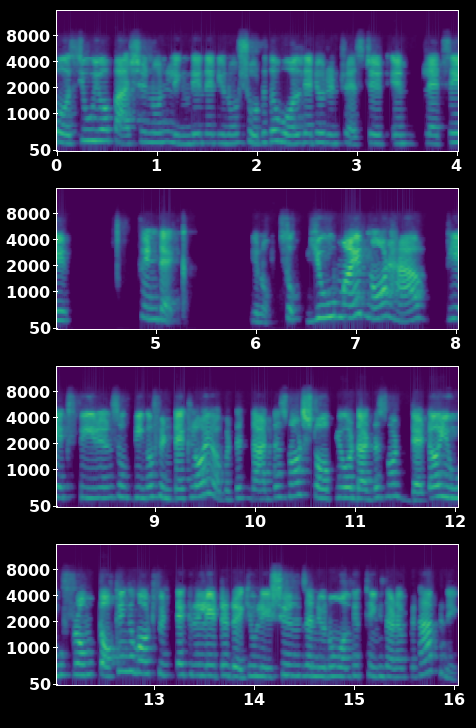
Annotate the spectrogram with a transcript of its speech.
pursue your passion on linkedin and you know show to the world that you're interested in let's say fintech you know. So you might not have the experience of being a fintech lawyer but then that does not stop you or that does not deter you from talking about fintech related regulations and you know all the things that have been happening.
